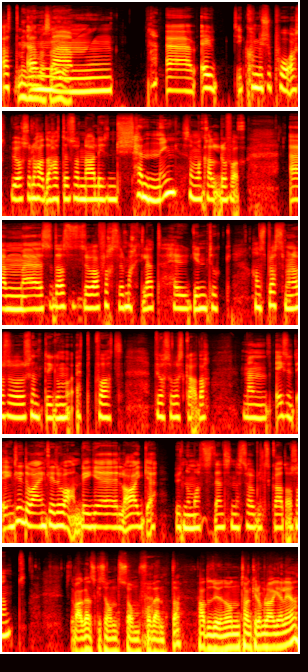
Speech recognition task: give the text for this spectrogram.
At Vi kan bare si det. eh, jeg, jeg kom ikke på at Bjørsvold hadde hatt en sånn liten kjenning, som man kaller det for. Eh, så da syntes jeg det var først litt merkelig at Haugen tok hans plass, men så skjønte jeg etterpå at Bjørsvold var skada. Men jeg syns egentlig det var egentlig det vanlige laget, utenom at Stensnes har blitt skada og sånt. Så det var ganske sånn som forventa. Hadde du noen tanker om laget, Elia?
